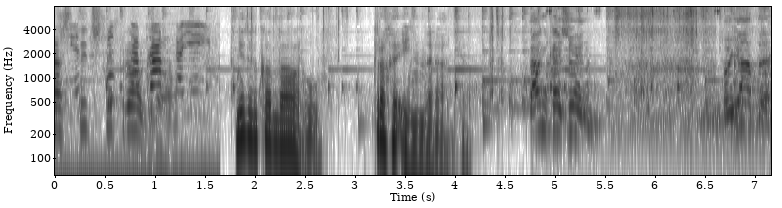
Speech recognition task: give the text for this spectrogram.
Fantastyczny program. Nie tylko dla orłów. Trochę inne radio. Danke schön. To jadę.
